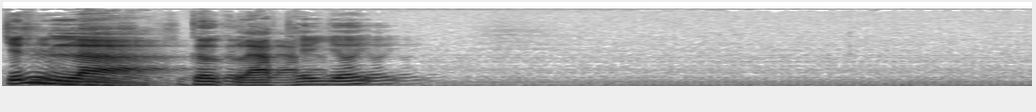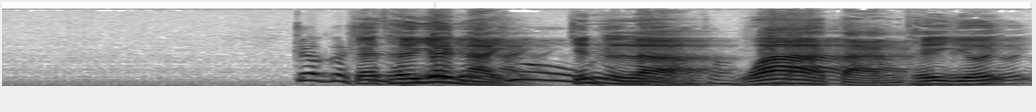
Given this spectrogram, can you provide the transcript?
chính là cực lạc thế giới. Cái thế giới này chính là hoa tạng thế giới.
